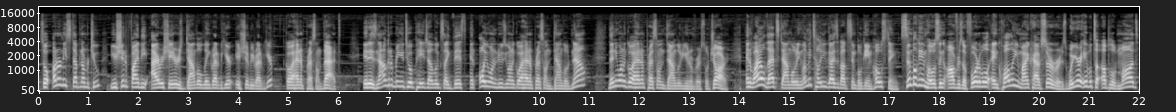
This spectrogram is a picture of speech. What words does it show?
So underneath step number two, you should find the Iris Shaders download link right over here. It should be right over here. Go ahead and press on that. It is now going to bring you to a page that looks like this. And all you want to do is you want to go ahead and press on download now. Then you want to go ahead and press on download universal jar. And while that's downloading, let me tell you guys about Simple Game Hosting. Simple Game Hosting offers affordable and quality Minecraft servers where you're able to upload mods,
